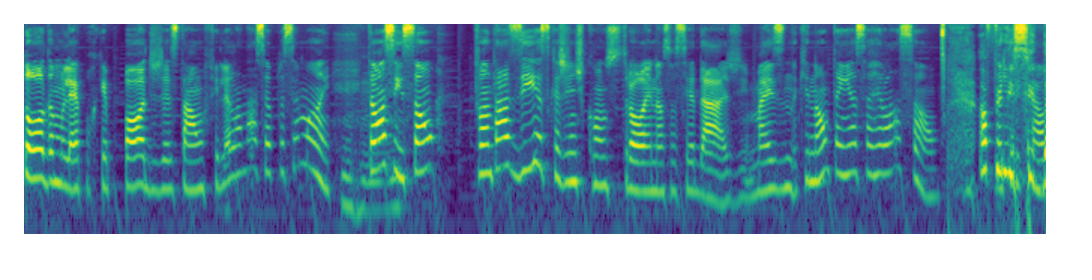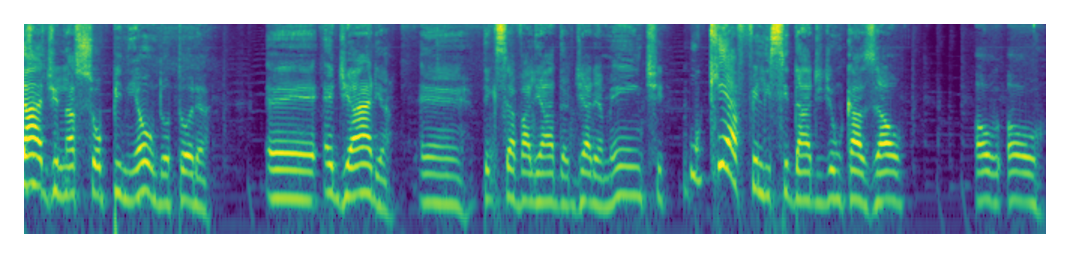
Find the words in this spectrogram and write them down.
toda mulher, porque pode gestar um filho, ela nasceu para ser mãe. Então, assim, são fantasias que a gente constrói na sociedade, mas que não tem essa relação. A felicidade, na sua opinião, doutora, é, é diária? É, tem que ser avaliada diariamente? O que é a felicidade de um casal ao, ao,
